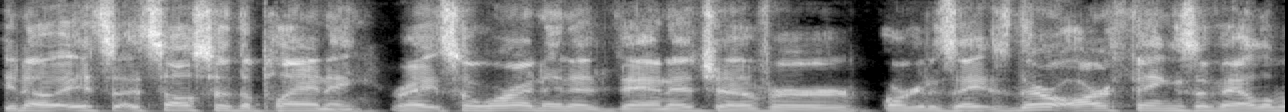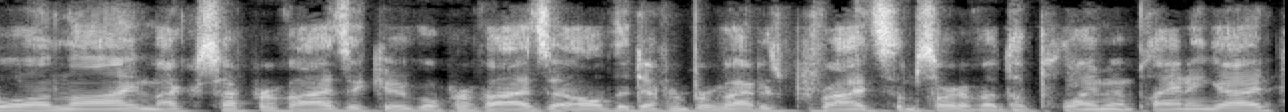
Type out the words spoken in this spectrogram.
you know it's it's also the planning right? So we're at an advantage over organizations. There are things available online. Microsoft provides it google provides it all the different providers provide some sort of a deployment planning guide.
